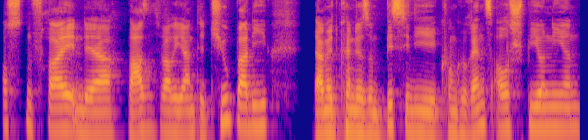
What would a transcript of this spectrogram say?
kostenfrei in der Basisvariante TubeBuddy. Damit könnt ihr so ein bisschen die Konkurrenz ausspionieren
